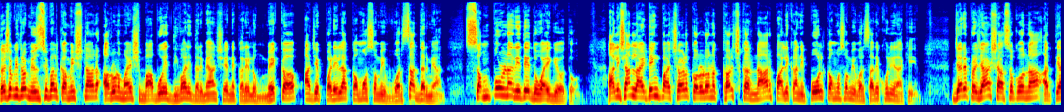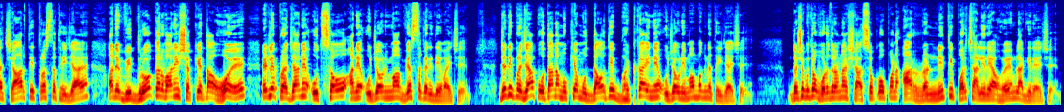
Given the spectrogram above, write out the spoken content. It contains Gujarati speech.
દર્શક મિત્રો, મ્યુનિસિપલ કમિશનર અરુણ મહેશ બાબુએ દિવાળી દરમિયાન શહેરને કરેલું મેકઅપ આજે પડેલા કમોસમી વરસાદ દરમિયાન સંપૂર્ણ રીતે ધોવાઈ ગયો હતો. આલિશાન લાઇટિંગ પાછળ કરોડોનો ખર્ચ કરનાર પાલિકાની પોલ કમોસમી વરસાદે ખોલી નાખી. જ્યારે પ્રજા શાસકોના અત્યાચારથી ત્રસ્ત થઈ જાય અને વિદ્રોહ કરવાની શક્યતા હોય, એટલે પ્રજાને ઉત્સવો અને ઉજવણીમાં વ્યસ્ત કરી દેવાય છે. જેથી પ્રજા પોતાના મુખ્ય મુદ્દાઓથી ભટકાઈને ઉજવણીમાં મગ્ન થઈ જાય છે. દર્શક મિત્રો, વડોદરાના શાસકો પણ આ રણનીતિ પર ચાલી રહ્યા હોય એમ લાગી રહે છે.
